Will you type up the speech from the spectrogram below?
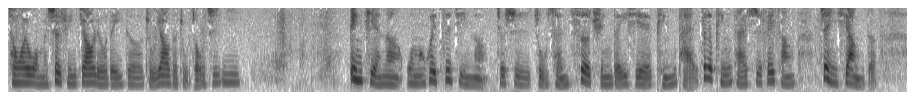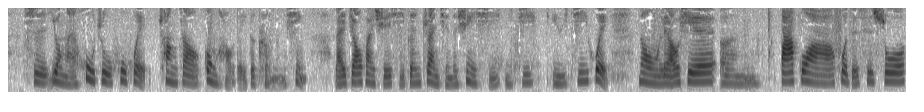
成为我们社群交流的一个主要的主轴之一，并且呢，我们会自己呢就是组成社群的一些平台，这个平台是非常。正向的，是用来互助互惠、创造更好的一个可能性，来交换学习跟赚钱的讯息，以及与机会，那种聊些嗯八卦啊，或者是说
